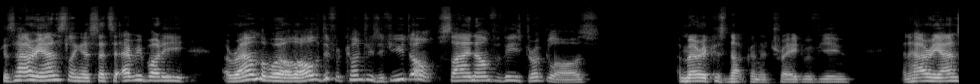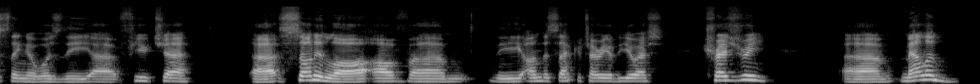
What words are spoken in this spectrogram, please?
Because Harry Anslinger said to everybody around the world, all the different countries, if you don't sign on for these drug laws, America's not going to trade with you. And Harry Anslinger was the uh, future uh, son in law of um, the Undersecretary of the US Treasury, um, Mellon.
